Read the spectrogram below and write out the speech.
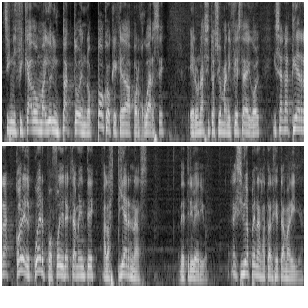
significado un mayor impacto en lo poco que quedaba por jugarse. Era una situación manifiesta de gol y Salvatierra con el cuerpo fue directamente a las piernas de Triverio. Recibió apenas la tarjeta amarilla.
